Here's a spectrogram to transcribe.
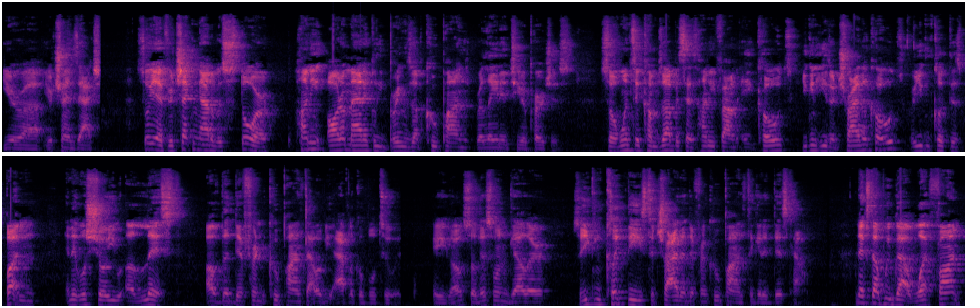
your uh, your transaction. So yeah, if you're checking out of a store, Honey automatically brings up coupons related to your purchase. So once it comes up, it says Honey found eight codes. You can either try the codes or you can click this button and it will show you a list of the different coupons that would be applicable to it. Here you go. So this one, Geller. So you can click these to try the different coupons to get a discount. Next up, we've got WhatFont.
